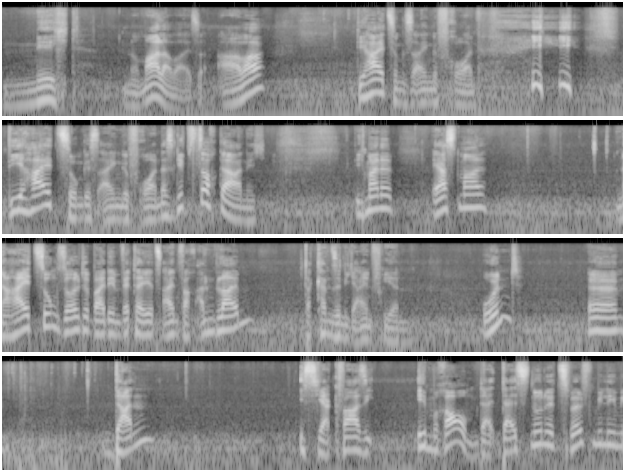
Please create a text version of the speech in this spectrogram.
nicht. Normalerweise. Aber die Heizung ist eingefroren. die Heizung ist eingefroren. Das gibt's doch gar nicht. Ich meine, erstmal, eine Heizung sollte bei dem Wetter jetzt einfach anbleiben. Da kann sie nicht einfrieren. Und ähm, dann ist ja quasi im Raum, da, da ist nur eine 12 mm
